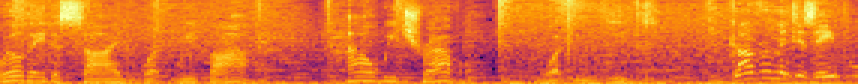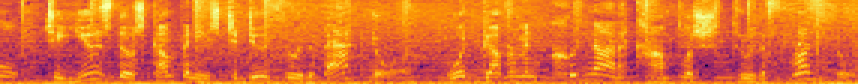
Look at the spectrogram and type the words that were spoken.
Will they decide what we buy, how we travel, what we eat? Government is able to use those companies to do through the back door what government could not accomplish through the front door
